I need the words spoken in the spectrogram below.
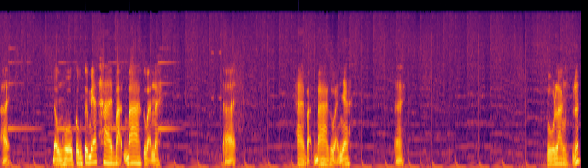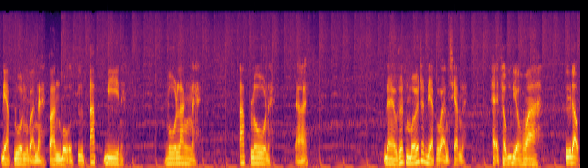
Đấy. Đồng hồ công tơ mét 2 vạn 3 các bạn này. Đấy. 2 vạn 3 các bạn nhé. Đây. Vô lăng, rất đẹp luôn các bạn này. Toàn bộ từ táp bi này, vô lăng này, táp lô này. Đấy. Đều rất mới, rất đẹp các bạn xem này hệ thống điều hòa tự động.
